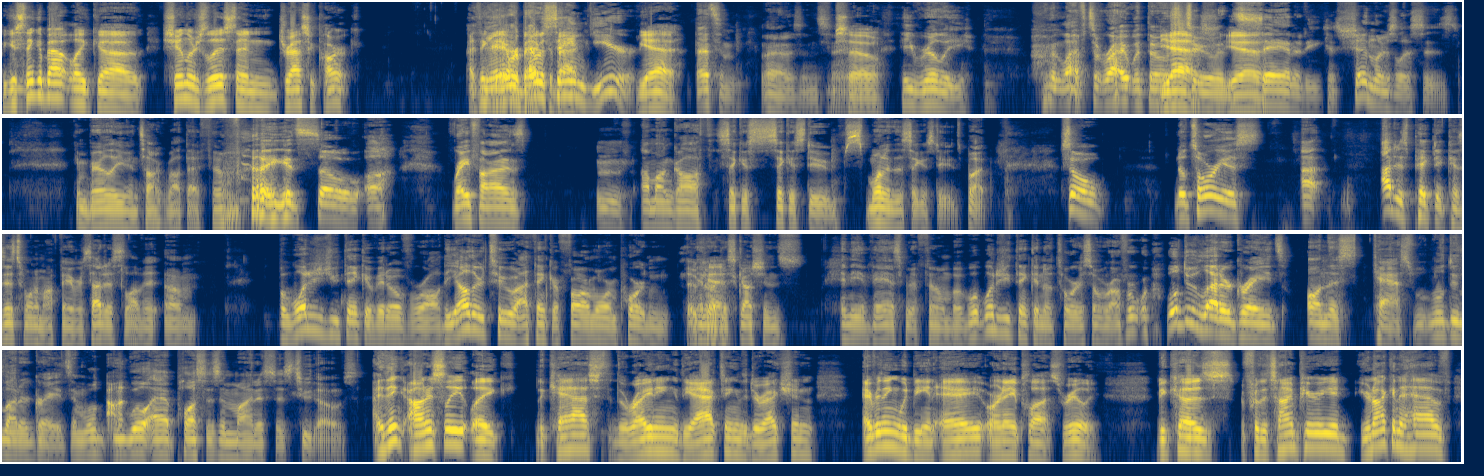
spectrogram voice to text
because think about like uh schindler's list and jurassic park i think yeah, they were back they were the same back. year yeah that's that is insane so he really went left to right with those yes, two insanity because schindler's list is can barely even talk about that film. like it's so uh Ralph Fiennes, mm, Amon Goeth, sickest sickest dude, one of the sickest dudes. But so Notorious, I I just picked it because it's one of my favorites. I just love it. Um, but what did you think of it overall? The other two, I think, are far more important okay. in our discussions in the advancement of film. But what, what did you think of Notorious overall? We'll do letter grades on this cast. We'll do letter grades, and we'll uh, we'll add pluses and minuses to those. I think honestly, like the cast, the writing, the acting, the direction, everything would be an A or an A plus, really, because for the time period, you're not going to have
